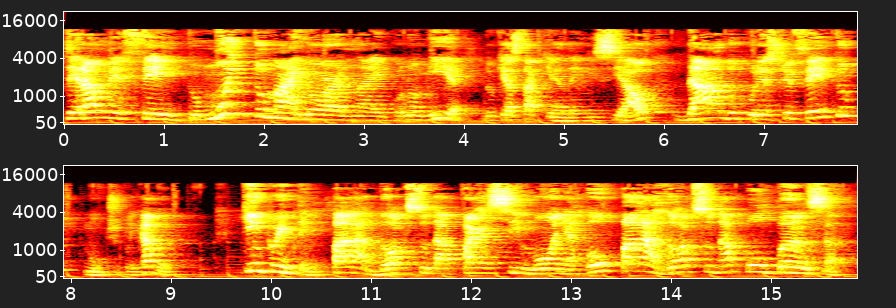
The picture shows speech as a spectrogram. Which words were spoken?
terá um efeito muito maior na economia do que esta queda inicial, dado por este efeito multiplicador. Quinto item, paradoxo da parcimônia ou paradoxo da poupança.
